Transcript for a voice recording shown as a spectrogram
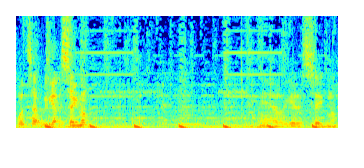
What's that? We got a signal? Yeah, we get a signal.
